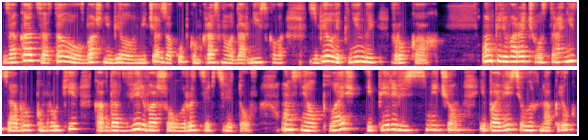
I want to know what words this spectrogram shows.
Закат застал его в башне Белого меча за кубком красного дарнийского с белой книгой в руках. Он переворачивал страницы обрубком руки, когда в дверь вошел рыцарь цветов. Он снял плащ и перевязь с мечом и повесил их на крюк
